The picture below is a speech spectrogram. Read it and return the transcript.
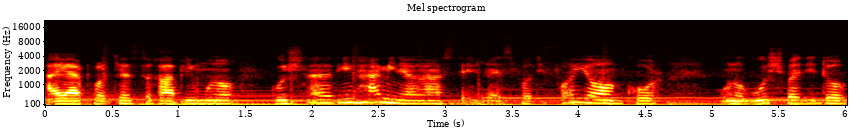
اگر پادکست قبلیمون رو گوش ندادین همین الان از طریق اسپاتیفای یا آنکور اونو گوش بدید و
